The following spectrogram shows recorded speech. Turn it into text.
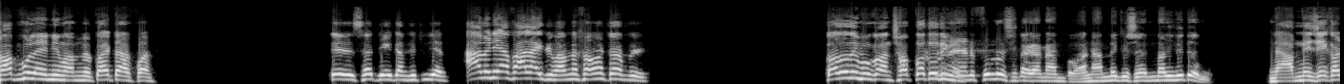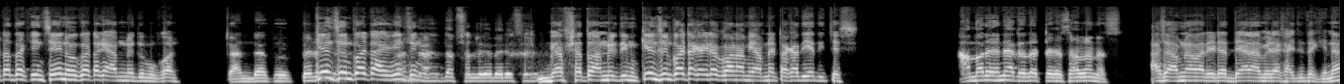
সবগুলাই নিম আপনার কয় টাকা কন? আমি নিয়ে ফালাই দিব আপনার সমস্যা আছে। কত দিব কন? সব কত দিব পনেরোশো টাকা নামবো। আর নামলে কি সব মাল নিতে না আপনি যে কয়টা কিনছেন ওই কয় টাকা আপনি দিব কন? কিনছেন কয় টাকা কিনছেন? ব্যবসা তো আপনি দিব কিনছেন কয় টাকা এটা কন আমি আপনার টাকা দিয়ে দিচ্ছি আমার এক হাজার টাকা চালান আছে। আচ্ছা আপনি আমার এটা দেন আমি এটা খাইতে থাকি না?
